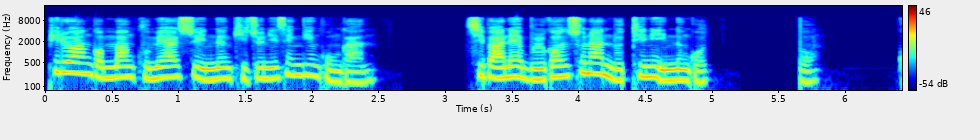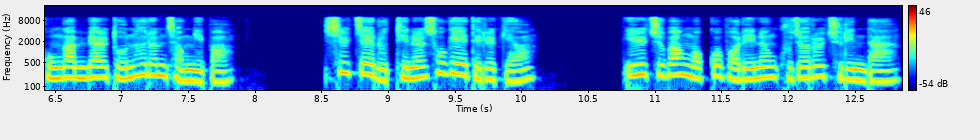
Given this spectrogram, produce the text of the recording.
필요한 것만 구매할 수 있는 기준이 생긴 공간. 집 안에 물건 순환 루틴이 있는 곳. 또 공간별 돈 흐름 정리법. 실제 루틴을 소개해 드릴게요. 1. 주방 먹고 버리는 구조를 줄인다.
